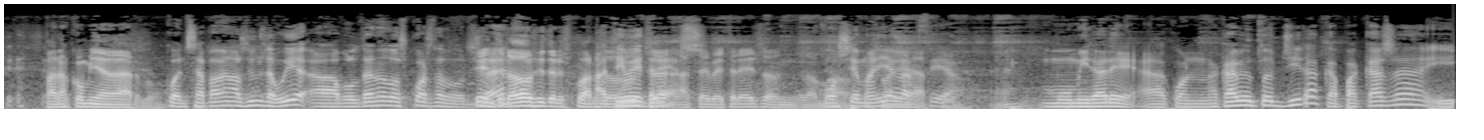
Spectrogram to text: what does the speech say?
per acomiadar-lo. Quan s'apaguen els llums d'avui, a voltant de dos quarts de dotze, Sí, entre eh? dos i tres quarts A de TV3. dotze, a TV3, doncs, amb José el María José García. Eh? M'ho miraré. Eh, Quan acabi el tot gira, cap a casa i...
